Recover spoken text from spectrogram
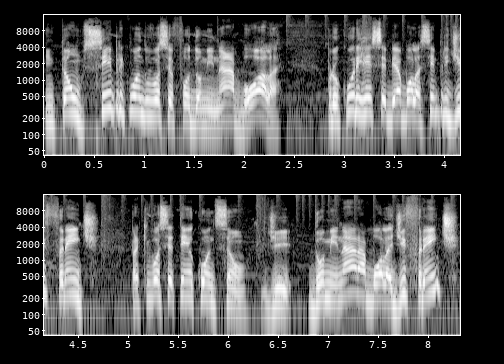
Então, sempre quando você for dominar a bola, procure receber a bola sempre de frente, para que você tenha condição de dominar a bola de frente,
